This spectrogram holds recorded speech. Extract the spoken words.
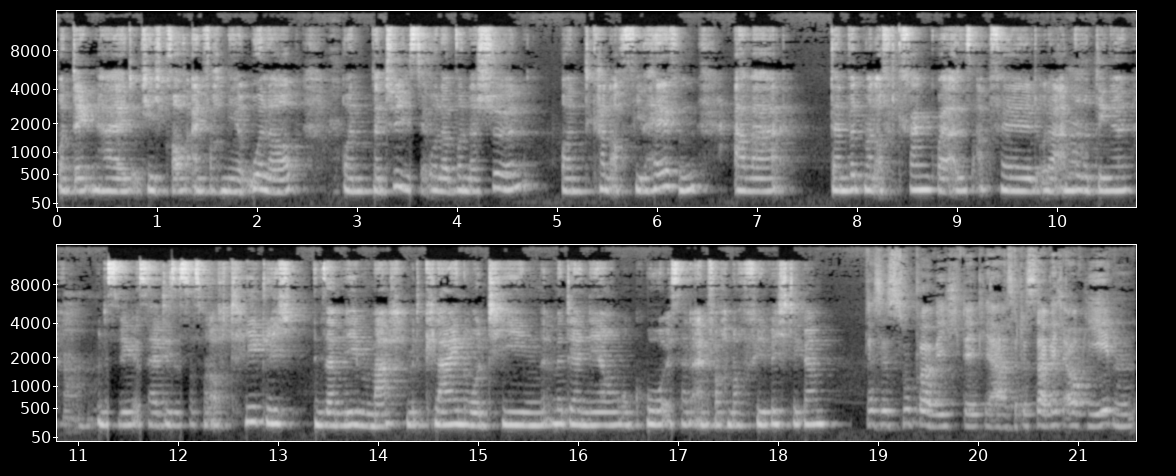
und denken halt, okay, ich brauche einfach mehr Urlaub. Und natürlich ist der Urlaub wunderschön und kann auch viel helfen, aber dann wird man oft krank, weil alles abfällt oder andere Dinge. Und deswegen ist halt dieses, was man auch täglich in seinem Leben macht, mit kleinen Routinen, mit der Ernährung und Co., ist halt einfach noch viel wichtiger. Das ist super wichtig, ja. Also das sage ich auch jedem.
